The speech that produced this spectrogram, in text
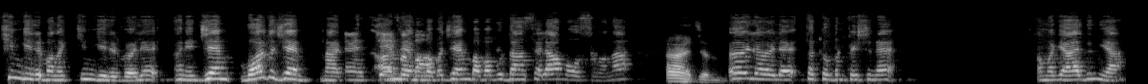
Kim gelir bana kim gelir böyle hani Cem bu arada Cem Mert Evet, Cem Adrian'ın baba. Cem baba buradan selam olsun ona. Ha canım. Öyle öyle takıldım peşine. Ama geldin ya.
